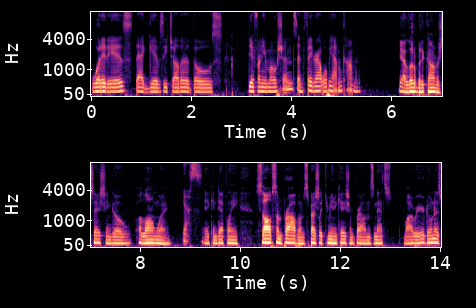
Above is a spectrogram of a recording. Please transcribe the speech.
what it is that gives each other those different emotions and figure out what we have in common yeah a little bit of conversation go a long way Yes. It can definitely solve some problems, especially communication problems. And that's why we're here doing this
